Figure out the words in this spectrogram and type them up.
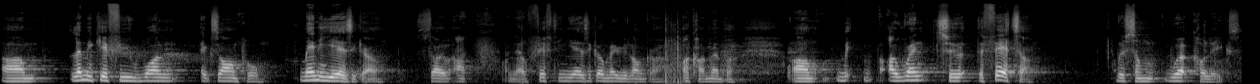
Um, let me give you one example. Many years ago, so I, don't know, 15 years ago, maybe longer, I can't remember. Um, I went to the theatre with some work colleagues.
